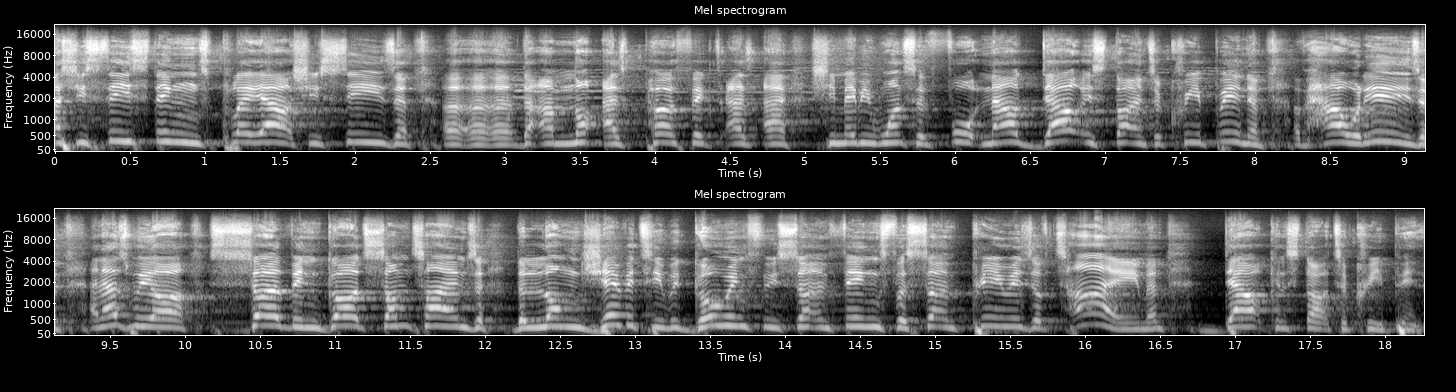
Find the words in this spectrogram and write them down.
As she sees things play out, she sees uh, uh, uh, that I'm not as perfect as uh, she maybe once had thought. Now doubt is starting to creep in of how it is. And as we are serving God, sometimes the longevity, we're going through certain things for certain periods of time, doubt can start to creep in.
